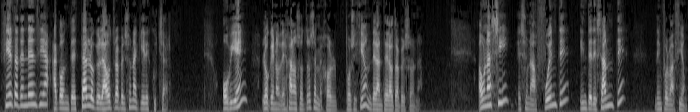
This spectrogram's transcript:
cierta tendencia a contestar lo que la otra persona quiere escuchar. O bien lo que nos deja a nosotros en mejor posición delante de la otra persona. Aún así, es una fuente interesante de información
